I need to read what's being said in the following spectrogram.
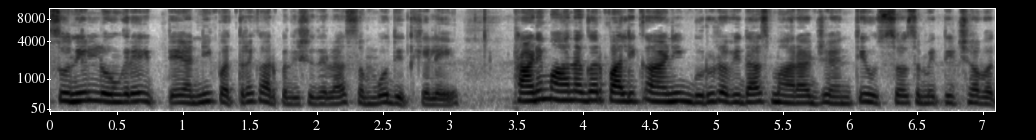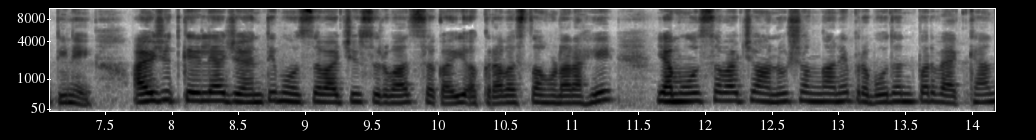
सुनील लोंगरे इत्ते यांनी पत्रकार परिषदेला संबोधित केले. ठाणे महानगरपालिका आणि गुरु रविदास महाराज जयंती उत्सव समितीच्या वतीने आयोजित केलेल्या जयंती महोत्सवाची सुरुवात सकाळी अकरा वाजता होणार आहे. या महोत्सवाच्या अनुषंगाने प्रबोधनपर व्याख्यान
